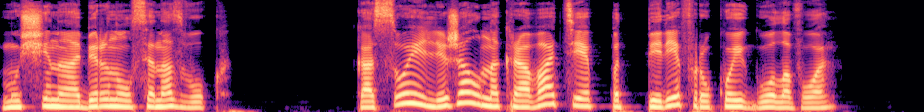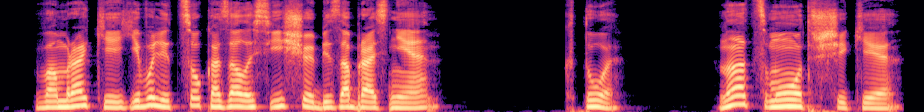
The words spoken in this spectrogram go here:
Мужчина обернулся на звук. Косой лежал на кровати, подперев рукой голову. Во мраке его лицо казалось еще безобразнее. «Кто?» «Надсмотрщики.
